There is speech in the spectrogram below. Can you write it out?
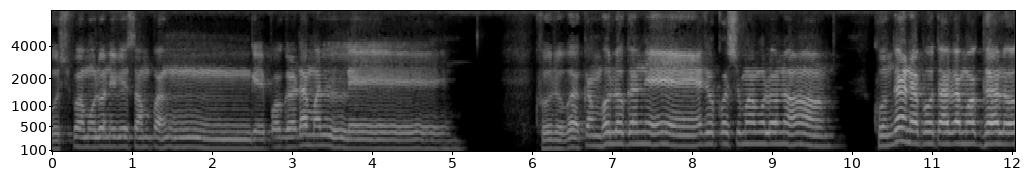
పుష్పములు నివి సంపంగి పొగడమల్లే. కురువ కంభులు గనేరు కుసుమములను కుందనపు తల మొగ్గలు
